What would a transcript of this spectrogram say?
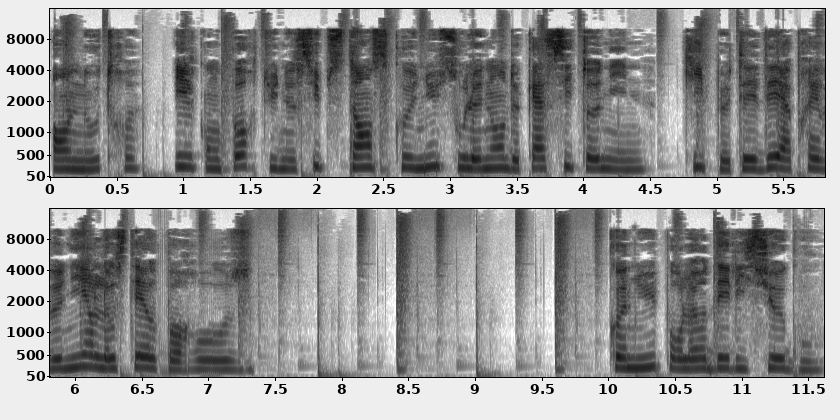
En outre, il comporte une substance connue sous le nom de calcitonine, qui peut aider à prévenir l'ostéoporose. Pour leur délicieux goût,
